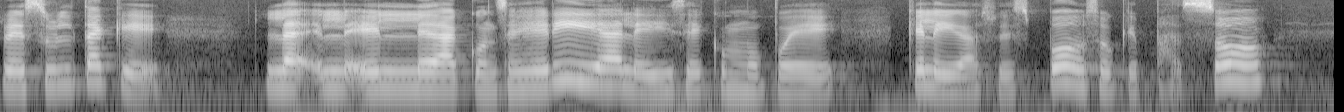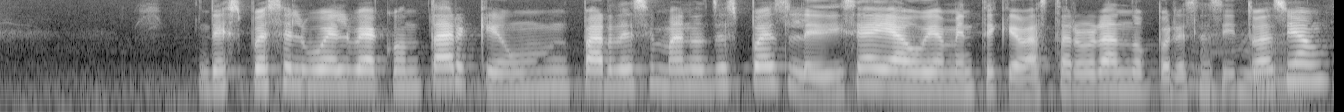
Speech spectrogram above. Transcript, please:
resulta que él le da consejería, le dice cómo puede que le diga a su esposo qué pasó. Después él vuelve a contar que un par de semanas después le dice a ella obviamente que va a estar orando por esa situación.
